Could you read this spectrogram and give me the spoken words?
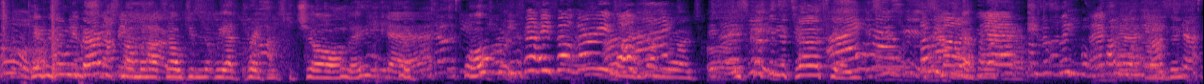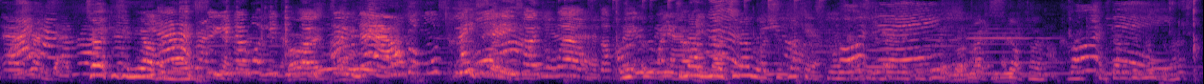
tall. He was all embarrassed, Mum, when I told him that we had presents for Charlie. Yeah. What? He felt, he felt very Oh, well. he's on the road. He's cooking the turkey. Yeah. He's asleep on Okay. Is he? Uh, Turkey's in the oven Yeah, now. so you know what you can both do now. Casey. overwhelmed. Do you know, no, do you know what? She's looking at me. I had to stop her. Like, she's done a that.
